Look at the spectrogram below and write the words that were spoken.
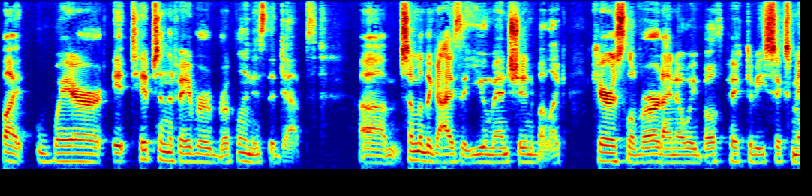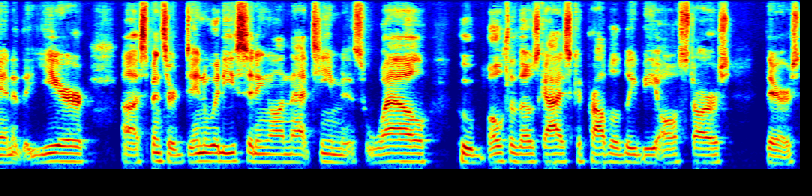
but where it tips in the favor of Brooklyn is the depth. Um, some of the guys that you mentioned, but like Caris LeVert, I know we both picked to be six man of the year. Uh, Spencer Dinwiddie sitting on that team as well, who both of those guys could probably be all stars. There's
